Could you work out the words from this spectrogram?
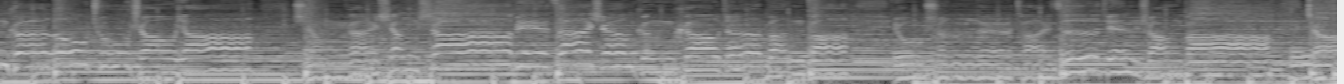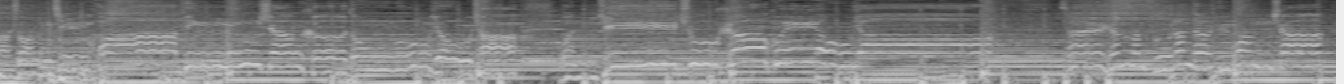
该露出爪牙，相爱相杀，别再想更好的办法，优胜劣汰字典上吧，假装进化，拼命想和动物有差，问基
